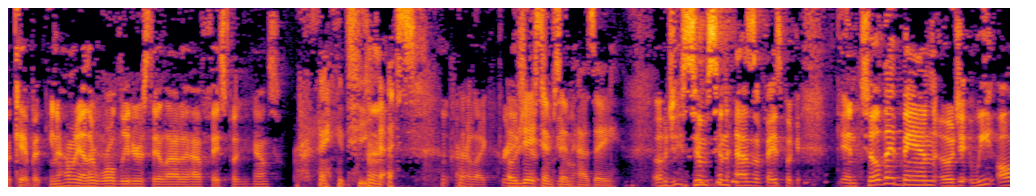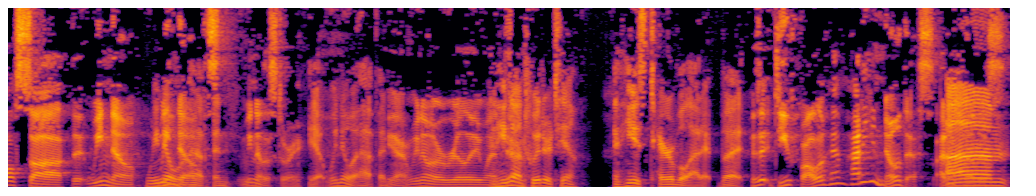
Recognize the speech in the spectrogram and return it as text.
okay, but you know how many other world leaders they allow to have Facebook accounts? Right? yes. Or like OJ Simpson people. has a OJ Simpson has a Facebook. Until they ban OJ, we all saw that. We know. We know what the- happened. we know the story. yeah, we know what happened. Yeah, we know it really went. And he's down. on Twitter too. And he is terrible at it, but Is it? Do you follow him? How do you know this? I don't know um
